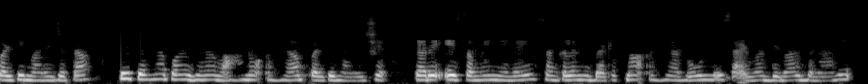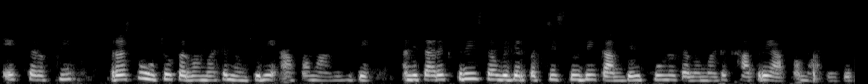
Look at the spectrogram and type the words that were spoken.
પલટી મારી જતા તે પહેલા પણ ઘણા વાહનો અહીંયા પલટી મારી છે. ત્યારે એ સમય નિર્ણય સંકલનની બેઠકમાં અહીંયા રોડની સાઈડમાં દિવાલ બનાવી એક તરફથી રસ્તો ઊંચો કરવા માટે મંજૂરી આપવામાં આવી હતી અને તારીખ ત્રીસ નવ બે હજાર પચીસ સુધી કામગીરી પૂર્ણ કરવા માટે ખાતરી આપવામાં આવી હતી.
